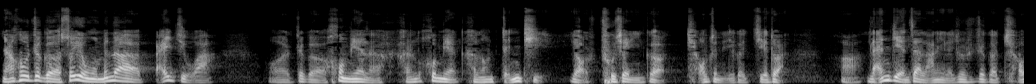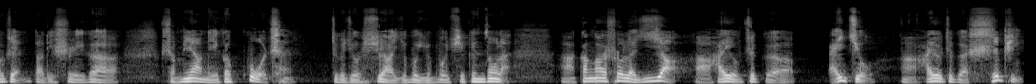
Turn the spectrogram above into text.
然后这个，所以我们的白酒啊，我这个后面呢，很后面可能整体要出现一个调整的一个阶段，啊，难点在哪里呢？就是这个调整到底是一个什么样的一个过程，这个就需要一步一步去跟踪了，啊，刚刚说了医药啊，还有这个白酒啊，还有这个食品，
